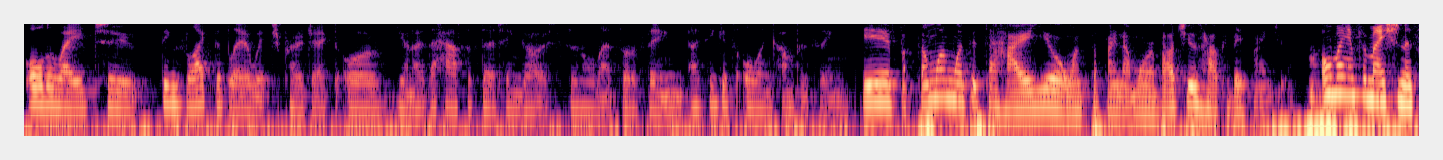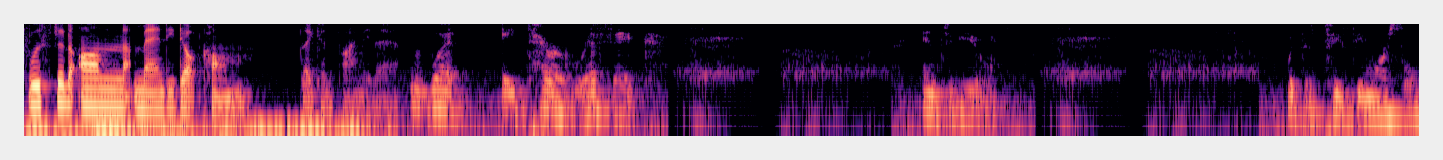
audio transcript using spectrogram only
all the way to things like the blair witch project or you know the house of 13 ghosts and all that sort of thing. I think it's all encompassing if someone wanted to hire you or wants to find out more about you how could they find you? All my information is listed on mandy.com they can find me there. What a terrific interview with this tasty morsel.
